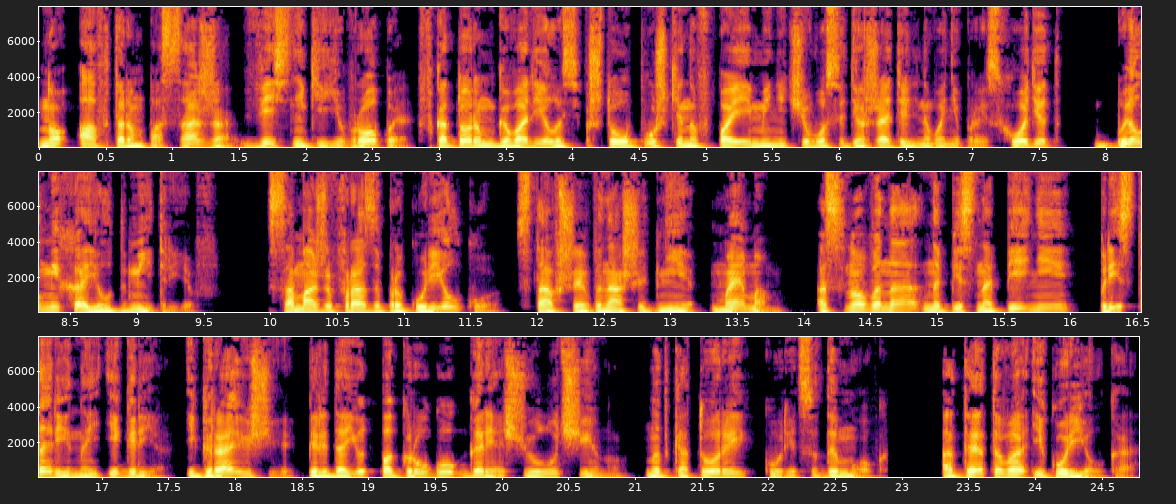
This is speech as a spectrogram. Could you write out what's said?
но автором пассажа в «Вестнике Европы», в котором говорилось, что у Пушкина в поэме ничего содержательного не происходит, был Михаил Дмитриев. Сама же фраза про курилку, ставшая в наши дни мемом, основана на песнопении при старинной игре. Играющие передают по кругу горящую лучину, над которой курится дымок. От этого и курилка.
